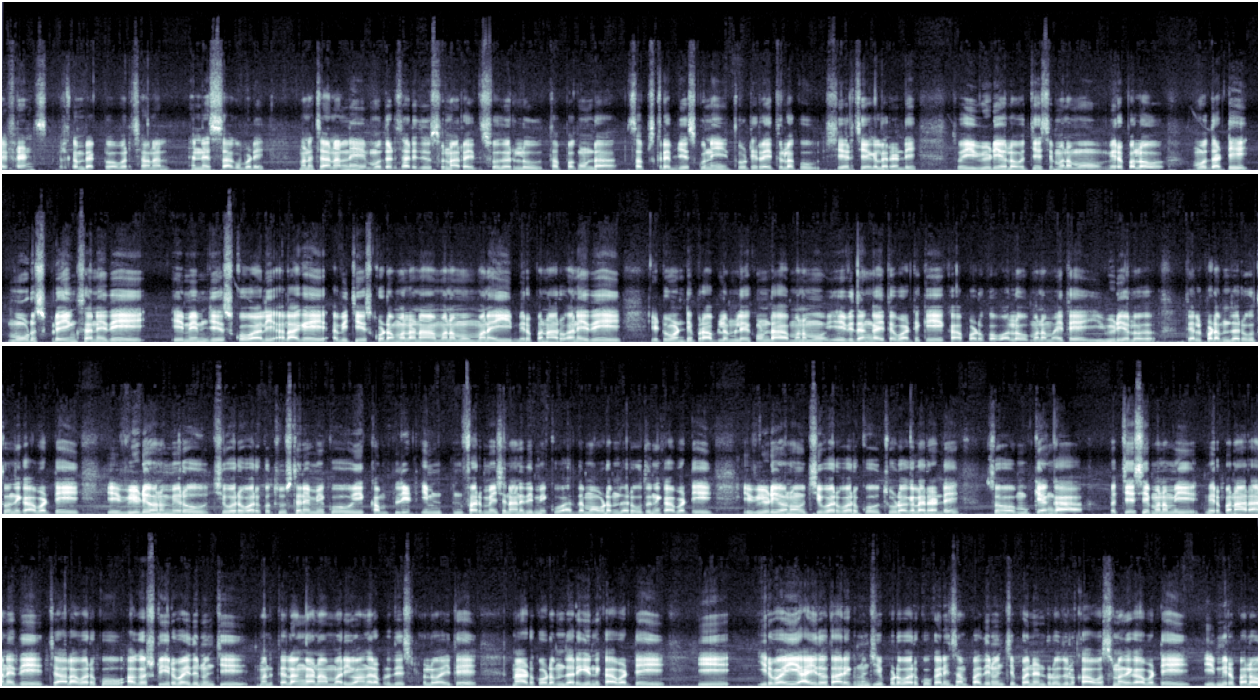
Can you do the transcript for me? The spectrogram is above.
Hi friends welcome back to our channel NS Sagubadi మన ఛానల్ని మొదటిసారి చూస్తున్న రైతు సోదరులు తప్పకుండా సబ్స్క్రైబ్ చేసుకుని తోటి రైతులకు షేర్ చేయగలరండి. సో ఈ వీడియోలో వచ్చేసి మనము మిరపలో మొదటి మూడు స్ప్రేయింగ్స్ అనేది ఏమేమి చేసుకోవాలి? అలాగే అవి చేసుకోవడం వలన మనము మన ఈ మిరపనారు అనేది ఎటువంటి ప్రాబ్లం లేకుండా మనము ఏ విధంగా అయితే వాటికి కాపాడుకోవాలో మనమైతే ఈ వీడియోలో తెలపడం జరుగుతుంది కాబట్టి ఈ వీడియోను మీరు చివరి వరకు చూస్తేనే మీకు ఈ కంప్లీట్ ఇన్ ఇన్ఫర్మేషన్ అనేది మీకు అర్థమవడం జరుగుతుంది కాబట్టి ఈ వీడియోను చివరి వరకు చూడగలరండి. సో ముఖ్యంగా వచ్చేసి మనం ఈ మిరపనార అనేది చాలా వరకు ఆగస్టు ఇరవై ఐదు నుంచి మన తెలంగాణ మరియు ఆంధ్రప్రదేశ్లో అయితే నాటుకోవడం జరిగింది కాబట్టి ఈ ఇరవై ఐదో తారీఖు నుంచి ఇప్పటి వరకు కనీసం పది నుంచి పన్నెండు రోజులు కావస్తున్నది కాబట్టి ఈ మిరపలో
